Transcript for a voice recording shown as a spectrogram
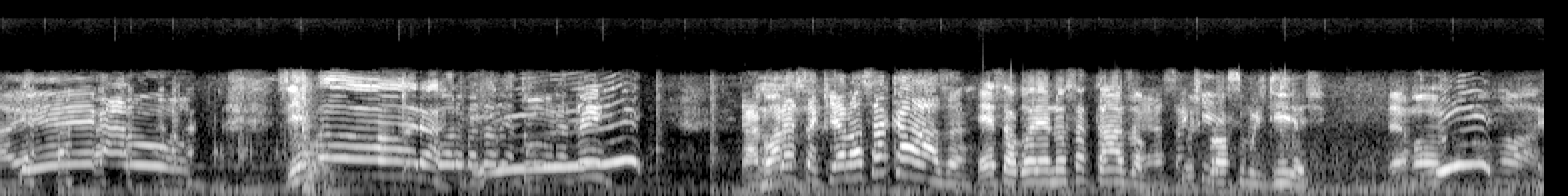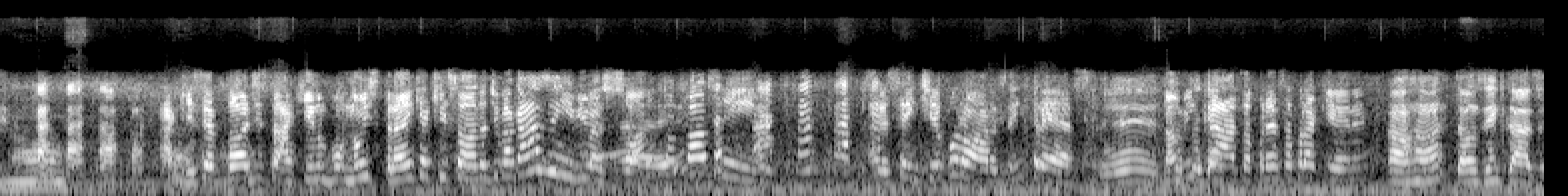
Aê, garoto! Simbora! Bora para as aventuras, hein? Agora essa aqui é a nossa casa. Essa agora é a nossa casa Essa nos aqui. próximos dias. Demorou, vamos Nossa! Aqui você pode estar aqui no, no estranho que aqui só anda devagarzinho, viu? É só no totalzinho. 60 por hora, sem pressa. Estamos em casa, pressa pra quê, né? Aham, estamos em casa.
